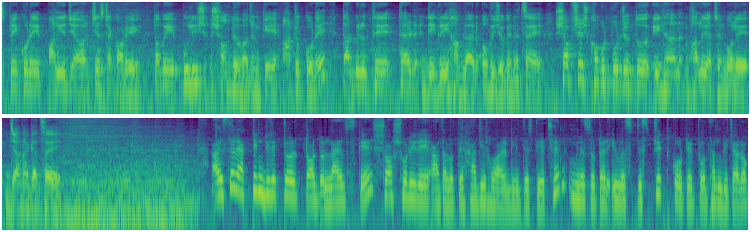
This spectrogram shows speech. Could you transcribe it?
স্প্রে করে পালিয়ে যাওয়ার চেষ্টা করে। তবে পুলিশ সন্দেহভাজনকে আটক করে তার বিরুদ্ধে থার্ড ডিগ্রি হামলার অভিযোগ এনেছে। সবশেষ খবর পর্যন্ত ইলহান ভালোই আছেন বলে জানা গেছে। আইসের অ্যাক্টিং ডিরেক্টর টড লায়ন্সকে সশরীরে আদালতে হাজির হওয়ার নির্দেশ দিয়েছেন মিনেসোটার ইউএস ডিস্ট্রিক্ট কোর্টের প্রধান বিচারক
